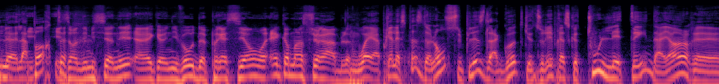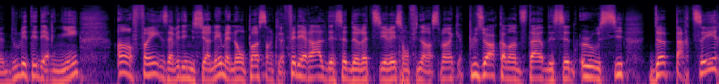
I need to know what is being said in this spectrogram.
le- la porte. Ils ont démissionné avec un niveau de pression incommensurable. Ouais, après l'espèce de long supplice de la goutte qui a duré presque tout l'été, d'ailleurs, euh, d'où l'été dernier. Enfin, ils avaient démissionné, mais non pas sans que le fédéral décide de retirer son financement, que plusieurs commanditaires décident eux aussi de partir.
